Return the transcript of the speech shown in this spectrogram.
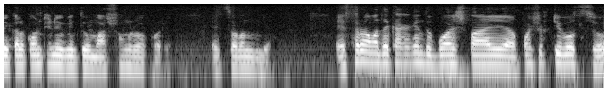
বিকাল কন্টিনিউ কিন্তু মাছ সংগ্রহ করে এই চলনগুলো এছাড়াও আমাদের কাকা কিন্তু বয়স প্রায় পঁয়ষট্টি বছর।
